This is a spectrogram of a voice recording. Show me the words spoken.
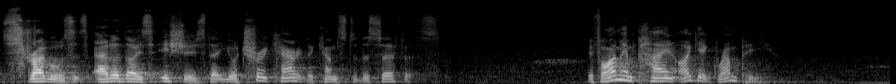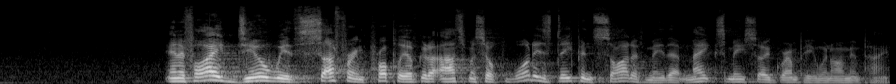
struggles, it's out of those issues that your true character comes to the surface. If I'm in pain, I get grumpy. And if I deal with suffering properly, I've got to ask myself, what is deep inside of me that makes me so grumpy when I'm in pain?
